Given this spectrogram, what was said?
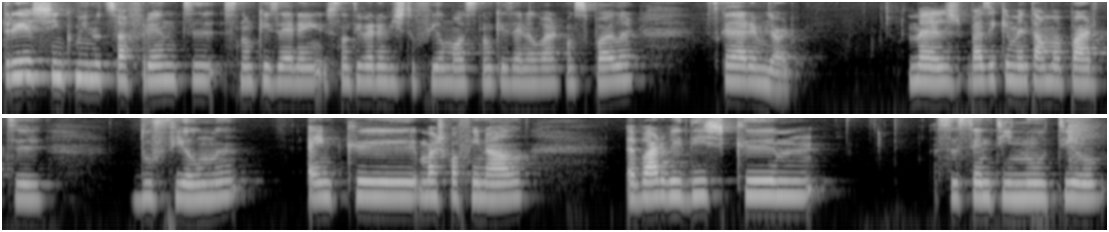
3, 5 minutos à frente, se não quiserem, se não tiverem visto o filme ou se não quiserem levar com spoiler, se calhar é melhor. Mas basicamente há uma parte do filme em que, mais para o final, a Barbie diz que hum, se sente inútil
